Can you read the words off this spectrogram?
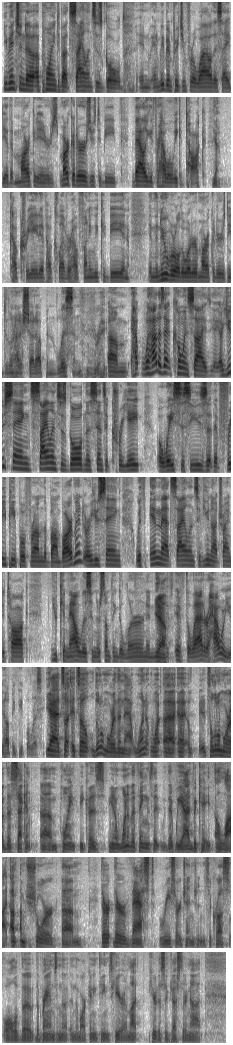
You mentioned a, a, point about silence is gold, and, and we've been preaching for a while this idea that marketers marketers used to be valued for how well we could talk. Yeah. How creative, how clever, how funny we could be, and yeah. in the new world order, marketers need to learn how to shut up and listen. right. Um, how, well, how does that coincide? Are you saying silence is gold in the sense that create oases that free people from the bombardment? Or are you saying within that silence of you not trying to talk, you can now listen. There's something to learn, and Yeah. if, if the latter, how are you helping people listen? Yeah, it's a, it's a little more than that. One, uh, uh, it's a little more of the second um, point because you know one of the things that that we advocate a lot. I'm, I'm sure um, there there are vast research engines across all of the the brands and the and the marketing teams here. I'm not here to suggest they're not,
